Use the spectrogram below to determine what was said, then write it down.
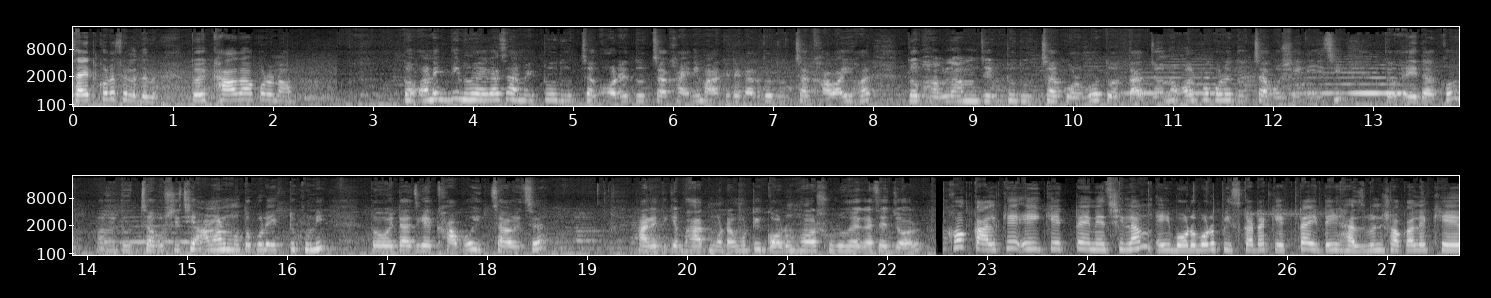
সাইড করে ফেলে দেবে। তো ওই খাওয়া দাওয়া করে নাও। তো অনেক দিন হয়ে গেছে আমি একটু দুধ চা ঘরের দুধ চা খাইনি মার্কেটে গেলে তো দুধ চা খাওয়াই হয়। তো ভাবলাম যে একটু দুধ চা করব, তো তার জন্য অল্প করে দুধ চা বসিয়ে দিয়েছি। তো এই দেখো, আমি দুধ চা বসিয়েছি আমার মতো করে একটুখুনি। তো এটা আজকে খাব, ইচ্ছা হয়েছে। আর এদিকে ভাত মোটামুটি গরম হওয়া শুরু হয়ে গেছে জল। দেখো কালকে এই কেকটা এনেছিলাম এই বড় বড় পিস কাটা কেকটা এটাই হাজব্যান্ড সকালে খেয়ে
